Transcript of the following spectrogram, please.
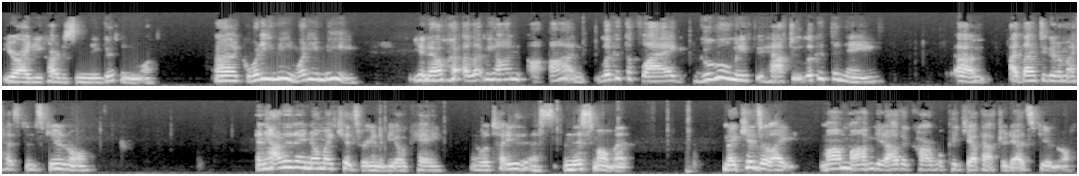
your ID card isn't any good anymore. I'm like, what do you mean? What do you mean? You know, let me on, on. Look at the flag. Google me if you have to. Look at the name. Um, I'd like to go to my husband's funeral. And how did I know my kids were going to be okay? I will tell you this in this moment, my kids are like, Mom, Mom, get out of the car. We'll pick you up after dad's funeral.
